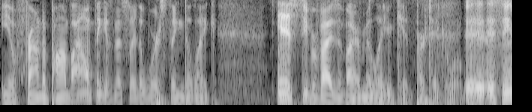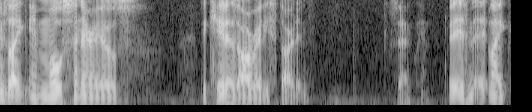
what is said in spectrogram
you know frowned upon, but I don't think it's necessarily the worst thing to like in a supervised environment let your kid partake a little bit. It, it, it seems like in most scenarios, the kid has already started. exactly. It isn't it like,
